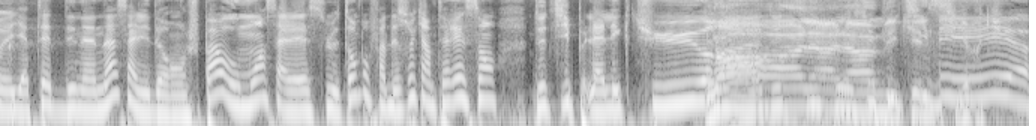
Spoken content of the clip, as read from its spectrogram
Il y a peut-être des nanas, ça les dérange pas. Au moins, ça laisse le temps pour faire des trucs intéressants, de type la lecture, Oh euh, de là type là, se mais quel cultiver. cirque. euh,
